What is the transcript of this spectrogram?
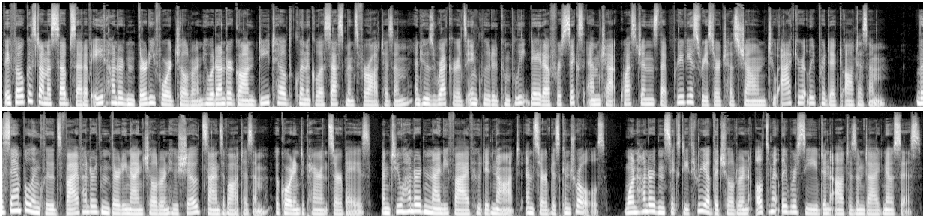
They focused on a subset of 834 children who had undergone detailed clinical assessments for autism and whose records included complete data for six MCHAT questions that previous research has shown to accurately predict autism. The sample includes 539 children who showed signs of autism, according to parent surveys, and 295 who did not and served as controls. 163 of the children ultimately received an autism diagnosis.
